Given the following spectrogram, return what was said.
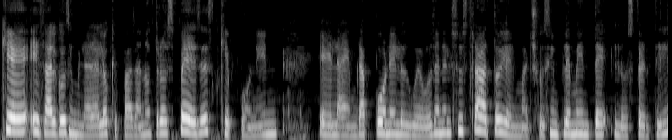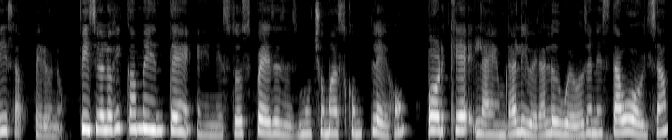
que es algo similar a lo que pasa otros peces que ponen eh, la hembra pone los huevos en el sustrato y el macho simplemente los fertiliza, pero no. Fisiológicamente en estos peces es mucho más complejo porque la hembra libera los huevos en esta bolsa.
